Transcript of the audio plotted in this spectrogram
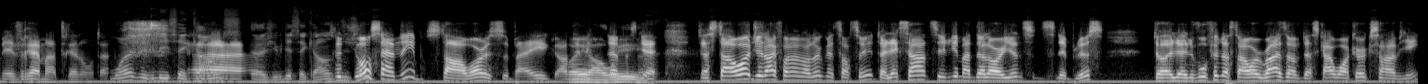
mais vraiment très longtemps. Moi, j'ai vu des séquences. Euh, euh, j'ai vu des séquences. C'est une grosse année pour Star Wars, pareil, en 2019, ah parce que t'as Star Wars Jedi Fallen Order qui vient de sortir, t'as l'excellente série Mandalorian sur Disney+, t'as le nouveau film de Star Wars Rise of the Skywalker qui s'en vient.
